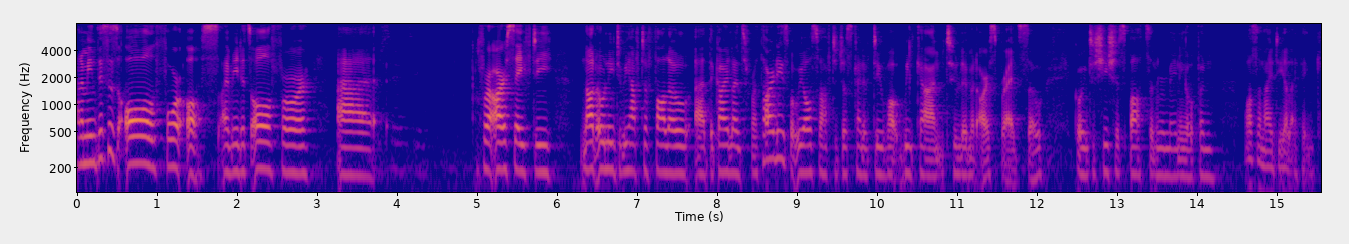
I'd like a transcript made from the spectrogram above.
And I mean, this is all for us. I mean, it's all for uh, for our safety. Not only do we have to follow uh, the guidelines from authorities, but we also have to just kind of do what we can to limit our spread. So, going to shisha spots and remaining open wasn't ideal, I think.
